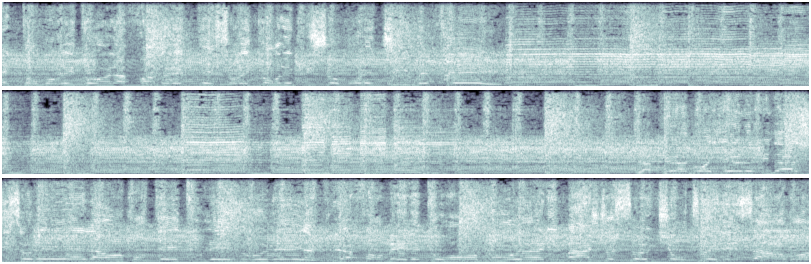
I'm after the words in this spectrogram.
Elle tombe au rideau à la fin de l'été sur les corps les plus chauds pour les tuméfier. La pluie a noyé le village isolé, elle a emporté tous les nouveau-nés. La pluie a formé les torrents boueux à l'image de ceux qui ont tué les arbres.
